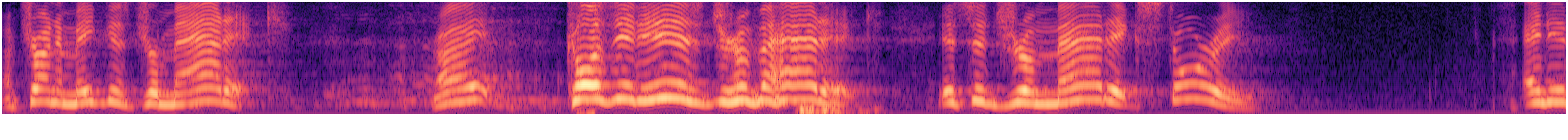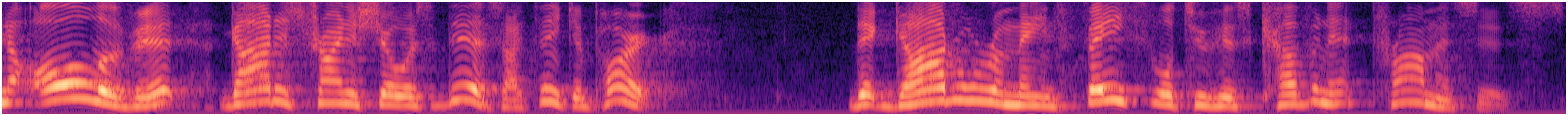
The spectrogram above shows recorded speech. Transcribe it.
I'm trying to make this dramatic, right? Because it is dramatic. It's a dramatic story. And in all of it, God is trying to show us this, I think, in part, that God will remain faithful to his covenant promises.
